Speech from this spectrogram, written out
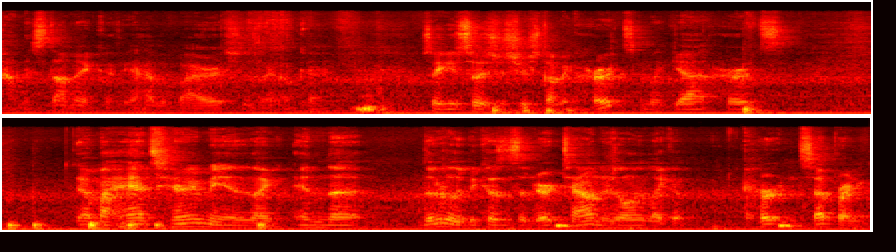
ah, my stomach, I think I have a virus. She's like, okay. So you, so it's just your stomach hurts? I'm like, yeah, it hurts. And my aunt's hearing me, and like in the literally because it's a dirt town, there's only like a curtain separating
